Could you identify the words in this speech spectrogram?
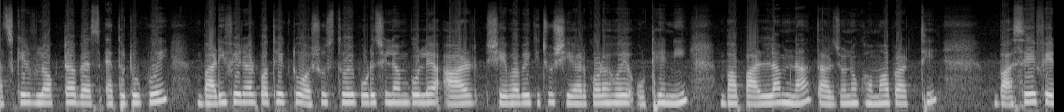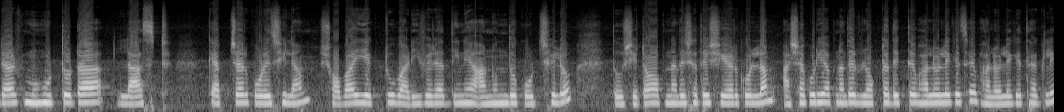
আজকের ব্লগটা ব্যাস এতটুকুই। বাড়ি ফেরার পথে একটু অসুস্থ হয়ে পড়েছিলাম বলে আর সেভাবে কিছু শেয়ার করা হয়ে ওঠেনি বা পারলাম না, তার জন্য ক্ষমা প্রার্থী। বাসে ফেরার মুহূর্তটা লাস্ট ক্যাপচার করেছিলাম। সবাই একটু বাড়ি ফেরার দিনে আনন্দ করছিল, তো সেটাও আপনাদের সাথে শেয়ার করলাম। আশা করি আপনাদের ব্লগটা দেখতে ভালো লেগেছে। ভালো লেগে থাকলে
